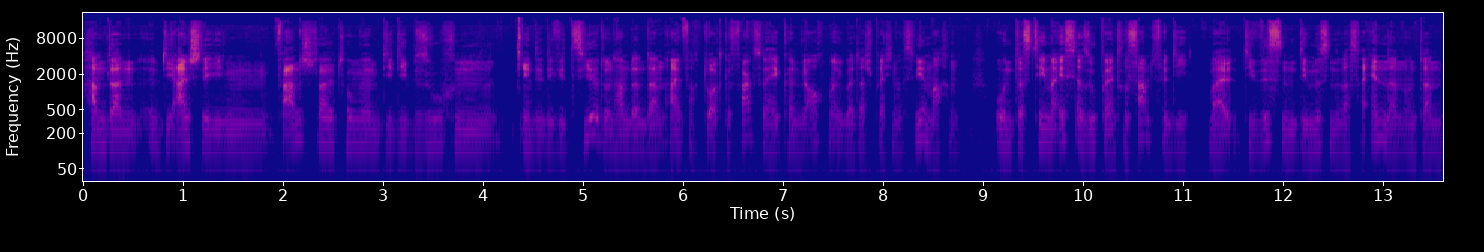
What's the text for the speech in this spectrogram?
haben dann die einschlägigen Veranstaltungen, die die besuchen, identifiziert und haben dann, dann einfach dort gefragt, so hey, können wir auch mal über das sprechen, was wir machen? Und das Thema ist ja super interessant für die, weil die wissen, die müssen was verändern und dann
